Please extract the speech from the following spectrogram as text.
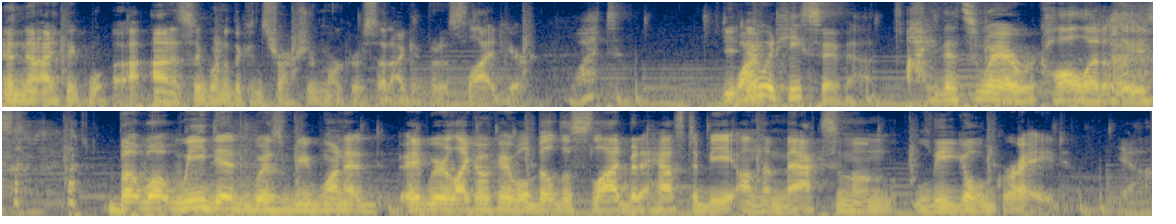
And then I think, uh, honestly, one of the construction workers said I could put a slide here. What? Why and would he say that? I, that's the way I recall it, at least. but what we did was we wanted, we were like, okay, we'll build a slide, but it has to be on the maximum legal grade, Yeah.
